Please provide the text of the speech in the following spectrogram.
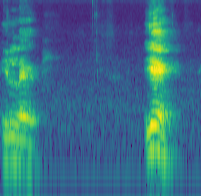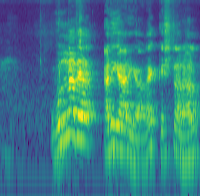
இல்லை. ஏன்? உன்னத அதிகாரியான கிருஷ்ணரால்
